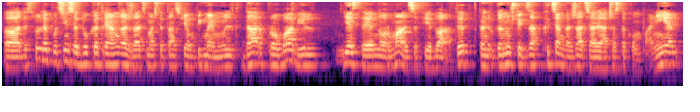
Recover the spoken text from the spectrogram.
Uh, destul de puțin se duc către angajați, mă așteptam să fie un pic mai mult, dar probabil este normal să fie doar atât, pentru că nu știu exact câți angajați are această companie.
